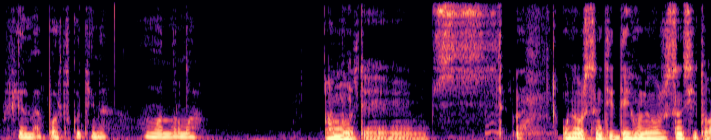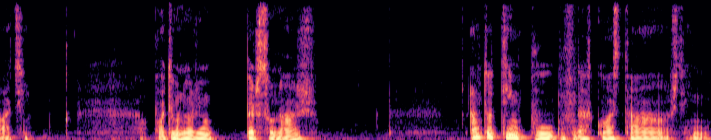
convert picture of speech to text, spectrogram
filme porți cu tine, în mod normal? Am multe uneori sunt idei, uneori sunt situații. Poate uneori un personaj. Am tot timpul, dar cu asta, știi,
